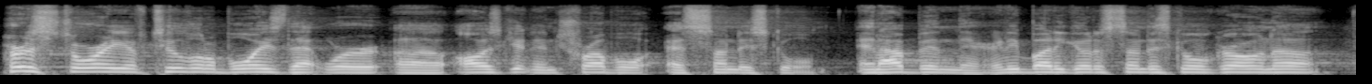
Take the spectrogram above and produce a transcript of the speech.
Heard a story of two little boys that were uh, always getting in trouble at Sunday school, and I've been there. Anybody go to Sunday school growing up?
